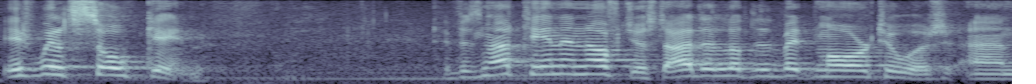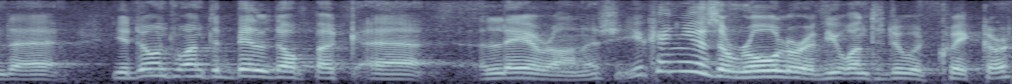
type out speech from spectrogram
It will soak in. If it's not thin enough, just add a little bit more to it. And uh, you don't want to build up a, uh, a, layer on it. You can use a roller if you want to do it quicker.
